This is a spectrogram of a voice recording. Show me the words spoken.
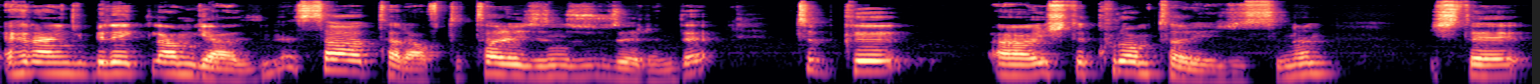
herhangi bir reklam geldiğinde sağ tarafta tarayıcınız üzerinde tıpkı e, işte Chrome tarayıcısının işte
